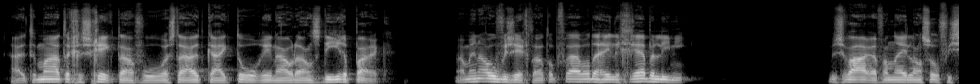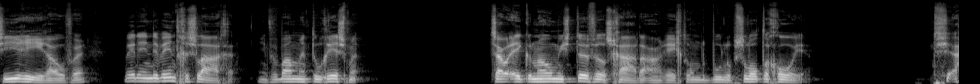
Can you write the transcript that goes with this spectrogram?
Uitermate geschikt daarvoor was de uitkijktoren in Oudehands Dierenpark, waar men overzicht had op vrijwel de hele Grebbelinie. Bezwaren van Nederlandse officieren hierover werden in de wind geslagen in verband met toerisme. Het zou economisch te veel schade aanrichten om de boel op slot te gooien. Tja,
